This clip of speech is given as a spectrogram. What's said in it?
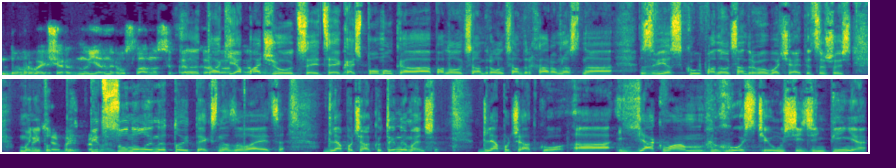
Добрий вечір. Ну я не Руслан Е, Осипенко. Так, я Е, бачу, це, це якась помилка, пане Олександре. Олександр Хара у нас на зв'язку. Пане Олександре, вибачайте, це щось мені Вечір, тут під, підсунули не той текст. Називається для початку. Тим не менше, для початку. А як вам гості у Сі Цзіньпіня?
